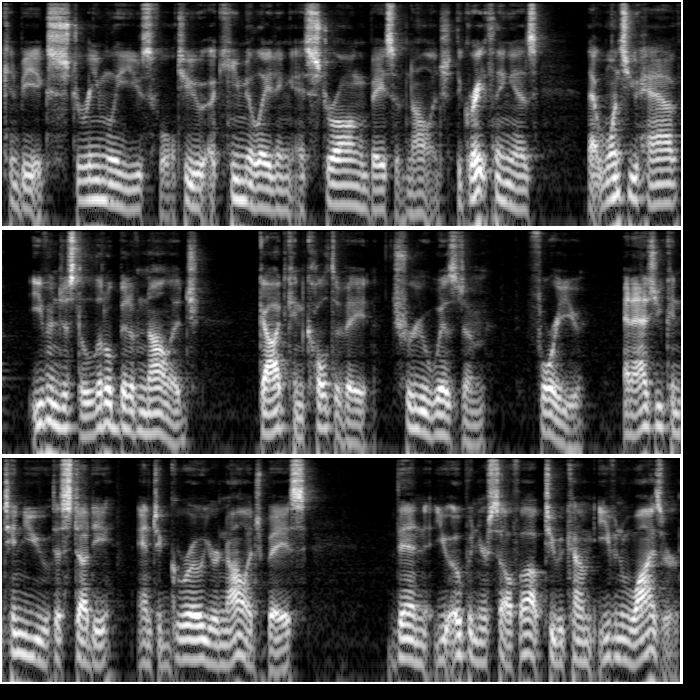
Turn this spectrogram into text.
can be extremely useful to accumulating a strong base of knowledge. The great thing is that once you have even just a little bit of knowledge, God can cultivate true wisdom for you. And as you continue to study and to grow your knowledge base, then you open yourself up to become even wiser.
